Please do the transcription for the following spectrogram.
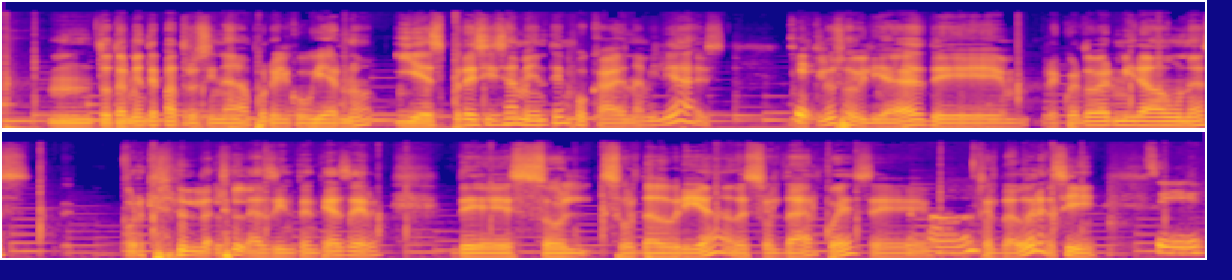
mm, totalmente patrocinada por el gobierno y es precisamente enfocada en habilidades. Incluso habilidades de, recuerdo haber mirado unas porque las intenté hacer de sol, soldaduría, de soldar, pues, eh, soldadura, sí. Sí.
